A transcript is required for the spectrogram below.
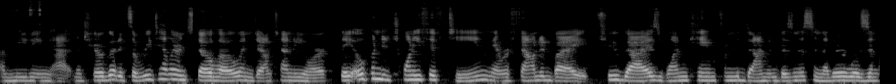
a meeting at Material Good. It's a retailer in Soho in downtown New York. They opened in 2015. They were founded by two guys. One came from the diamond business, another was an,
